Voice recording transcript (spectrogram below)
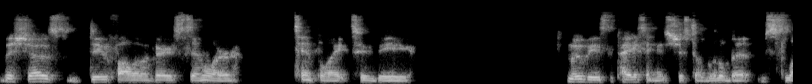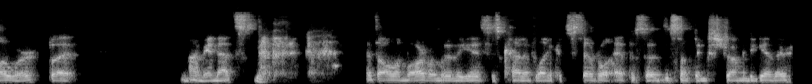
The shows do follow a very similar template to the movies. The pacing is just a little bit slower, but I mean, that's that's all a Marvel movie is. Is kind of like it's several episodes of something strung together,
